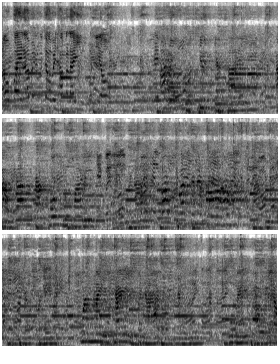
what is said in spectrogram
เอาไปแล้วไม่รู้จะเอาไปทำอะไรอยู่คนเดียวอารมณ์สดชื่นแจ่มใสก้าวตั้งสังคมยุคใหม่ต้องพัฒนามันไม่ใช่ปัญหาของผมเมนเอาแล้ว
